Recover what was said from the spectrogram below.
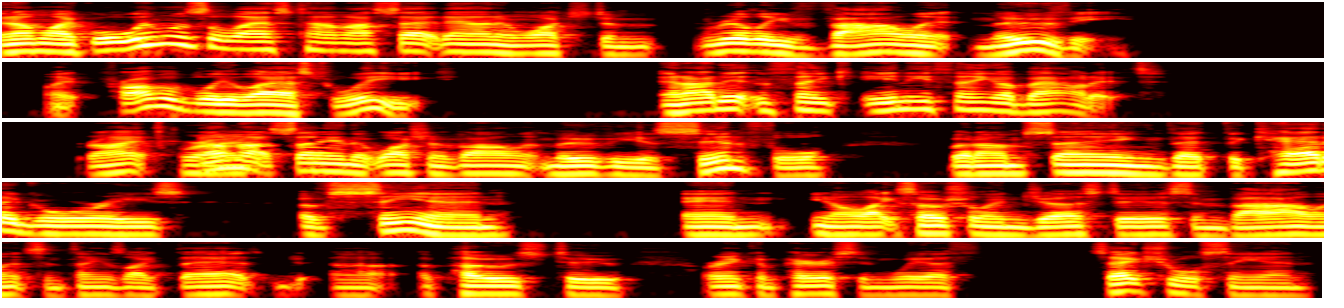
And I'm like, well, when was the last time I sat down and watched a really violent movie? Like probably last week, and I didn't think anything about it. Right? And I'm not saying that watching a violent movie is sinful, but I'm saying that the categories of sin and you know like social injustice and violence and things like that uh, opposed to or in comparison with sexual sin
